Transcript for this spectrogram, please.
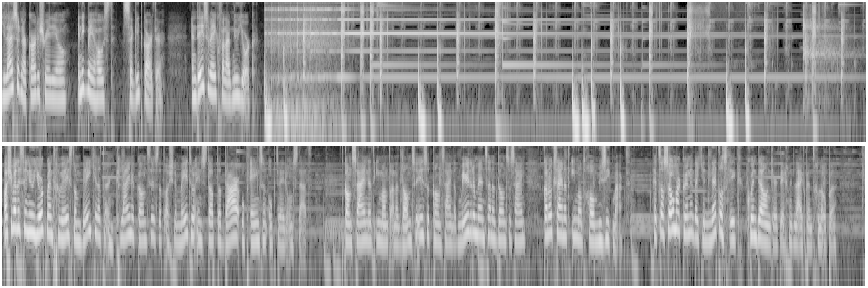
Je luistert naar Carter's Radio en ik ben je host, Sagit Carter. En deze week vanuit New York. Als je wel eens in New York bent geweest, dan weet je dat er een kleine kans is dat als je de metro instapt, dat daar opeens een optreden ontstaat. Het kan zijn dat iemand aan het dansen is, het kan zijn dat meerdere mensen aan het dansen zijn, het kan ook zijn dat iemand gewoon muziek maakt. Het zou zomaar kunnen dat je net als ik Quindel een keer tegen het lijf bent gelopen.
